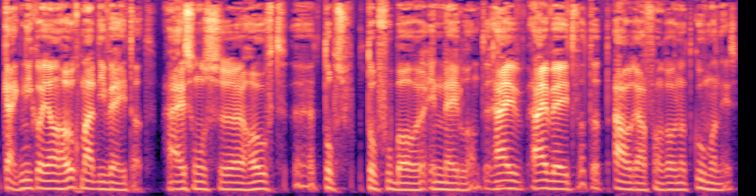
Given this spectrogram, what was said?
kijk, Nico-Jan Hoogma, die weet dat. Hij is ons uh, hoofd uh, top, topvoetballer in Nederland. Dus hij, hij weet wat dat aura van Ronald Koeman is.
